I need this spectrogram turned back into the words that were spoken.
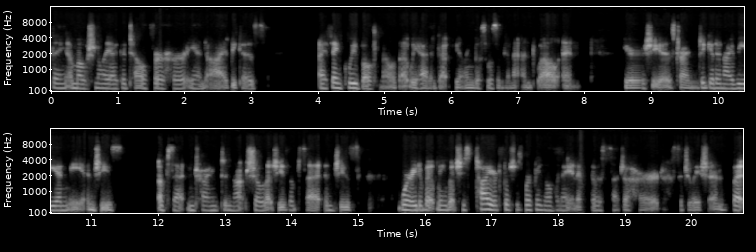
thing emotionally, I could tell for her and I because I think we both know that we had a gut feeling this wasn't going to end well. And here she is trying to get an IV in me and she's upset and trying to not show that she's upset and she's worried about me but she's tired because she's working overnight and it was such a hard situation but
